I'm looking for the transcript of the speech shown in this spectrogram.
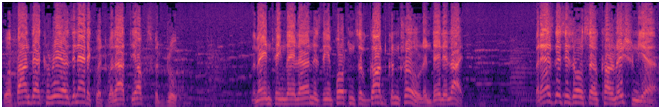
who have found their careers inadequate without the Oxford Group. The main thing they learn is the importance of God control in daily life. But as this is also coronation year,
